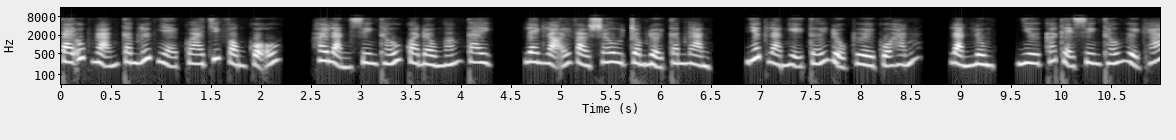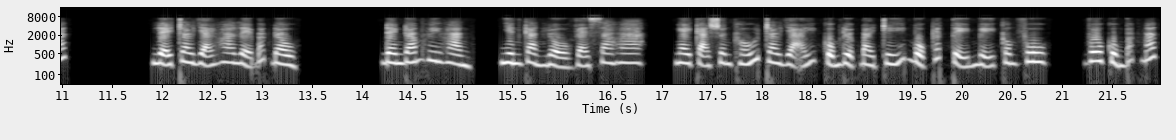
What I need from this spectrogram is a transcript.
Tay út noãn tâm lướt nhẹ qua chiếc vòng cổ, hơi lạnh xuyên thấu qua đầu ngón tay, len lỏi vào sâu trong nội tâm nàng, nhất là nghĩ tới nụ cười của hắn, lạnh lùng, như có thể xuyên thấu người khác. Lễ trao giải hoa lệ bắt đầu. Đèn đóm huy hoàng, nhìn càng lộ vẻ xa hoa, ngay cả sân khấu trao giải cũng được bài trí một cách tỉ mỉ công phu, vô cùng bắt mắt.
